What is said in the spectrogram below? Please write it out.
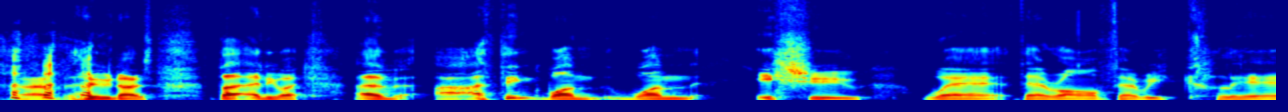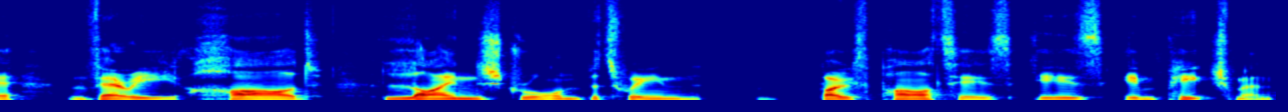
um, who knows? But anyway, um, I think one one issue where there are very clear, very hard lines drawn between both parties is impeachment.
